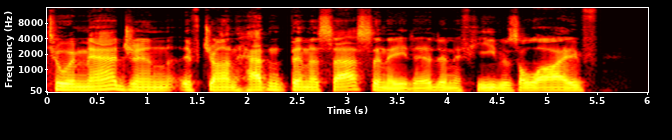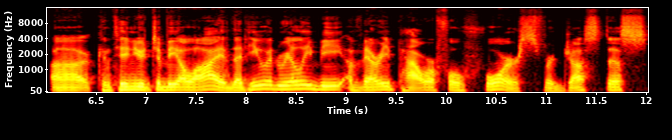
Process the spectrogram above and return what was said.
to imagine if John hadn't been assassinated and if he was alive uh, continued to be alive, that he would really be a very powerful force for justice,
